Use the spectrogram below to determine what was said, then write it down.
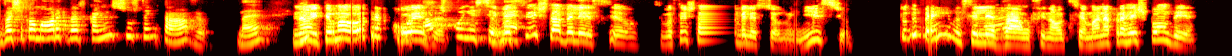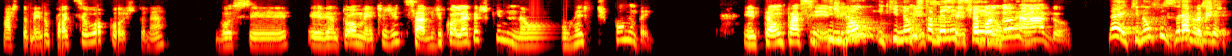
vai chegar uma hora que vai ficar insustentável, né? Não, e, e tem uma outra coisa. Conhecer, se né? você estabeleceu, se você estabeleceu no início, tudo bem você é. levar um final de semana para responder, mas também não pode ser o oposto, né? Você, eventualmente, a gente sabe de colegas que não respondem. Então, o paciente. E que não, e que não estabeleceram. Se abandonado. Né? E que não fizeram, esse,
